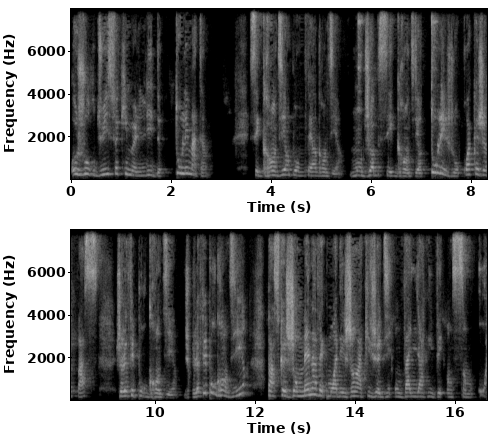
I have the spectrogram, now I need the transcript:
aujourd'hui, ce qui me lead tous les matins, c'est grandir pour faire grandir. Mon job, c'est grandir tous les jours. Quoi que je fasse, je le fais pour grandir. Je le fais pour grandir parce que j'emmène avec moi des gens à qui je dis, on va y arriver ensemble, quoi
